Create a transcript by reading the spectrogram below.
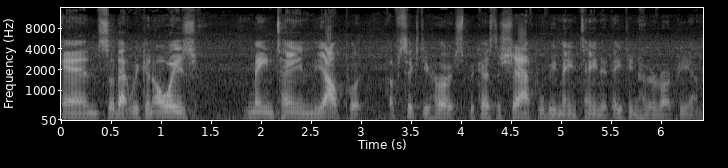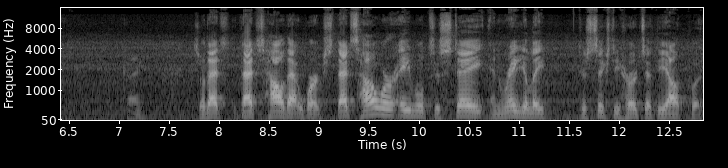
and so that we can always maintain the output of 60 hertz because the shaft will be maintained at 1800 RPM. Okay, so that's that's how that works. That's how we're able to stay and regulate to 60 hertz at the output,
